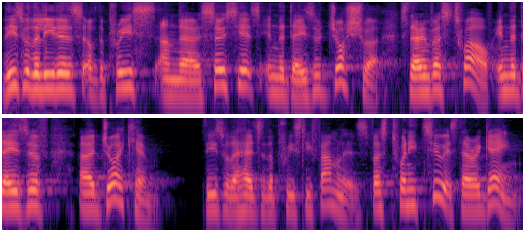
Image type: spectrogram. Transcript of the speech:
These were the leaders of the priests and their associates in the days of Joshua. It's there in verse 12. In the days of uh, Joachim. These were the heads of the priestly families. Verse 22, it's there again.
